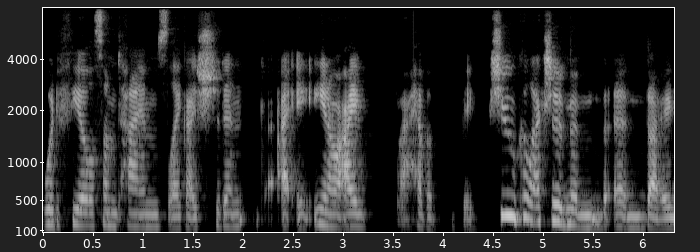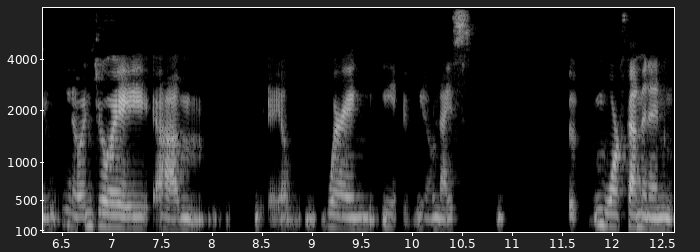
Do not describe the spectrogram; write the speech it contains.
would feel sometimes like I shouldn't. I, you know, I, I have a big shoe collection and and I you know enjoy um, you know, wearing you know nice uh, more feminine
